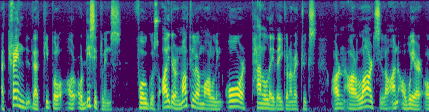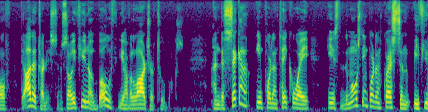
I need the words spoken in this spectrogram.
a trend that people or, or disciplines focus either on multi-level modeling or panel data econometrics are, are largely unaware of the other traditions. So if you know both, you have a larger toolbox. And the second important takeaway is the most important question if you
